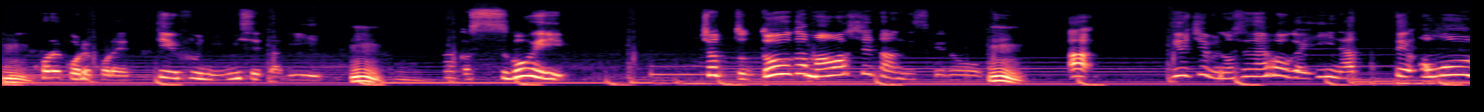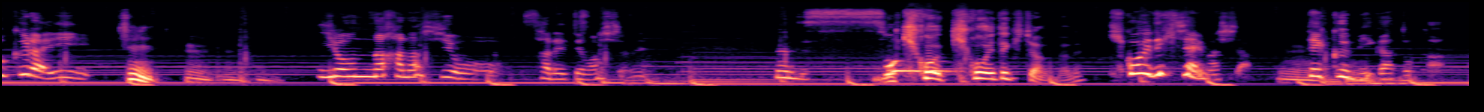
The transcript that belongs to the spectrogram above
うん「これこれこれ」っていう風に見せたりうんなんかすごいちょっと動画回してたんですけどうん YouTube 載せない方がいいなって思うくらいうんいろんな話をされてましたね。なんでそもう聞こえ聞こえてきちゃうんだね。聞こえてきちゃいました。うん手首がとかうん。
